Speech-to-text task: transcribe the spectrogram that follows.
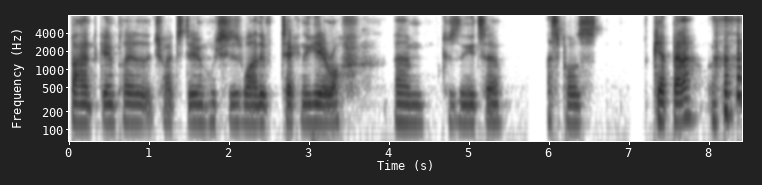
bad gameplay that they tried to do, which is why they've taken a year off because they need to, I suppose, get better.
